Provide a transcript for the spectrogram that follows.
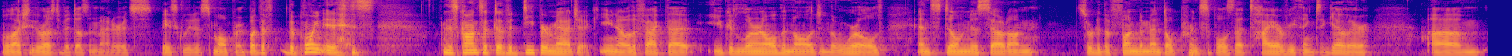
well, actually, the rest of it doesn't matter. It's basically just small print. But the, the point is this concept of a deeper magic, you know, the fact that you could learn all the knowledge in the world and still miss out on sort of the fundamental principles that tie everything together. Um,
